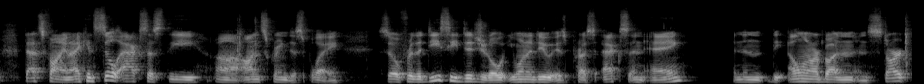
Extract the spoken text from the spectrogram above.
that's fine. I can still access the uh, on-screen display. So for the DC digital, what you want to do is press X and A, and then the L and R button and start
